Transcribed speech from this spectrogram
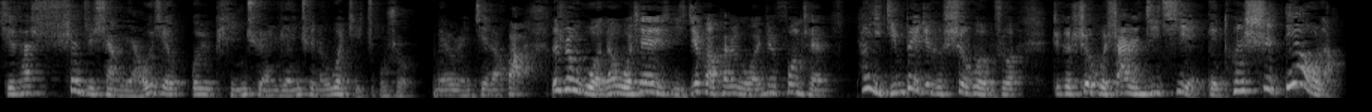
其实他甚至想聊一些关于平权、人权的问题，只不过说没有人接他话。但是我呢，我现在已经把他这个完全奉承，他已经被这个社会，我们说这个社会杀人机器给吞噬掉了。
